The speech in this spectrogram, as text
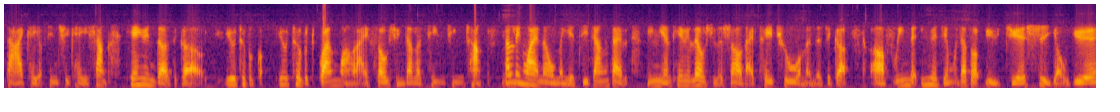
大家可以有兴趣可以上天韵的这个。YouTube YouTube 官网来搜寻，叫做“轻轻唱”。那另外呢，我们也即将在明年天运六十的时候来推出我们的这个呃福音的音乐节目，叫做《与爵士有约》。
